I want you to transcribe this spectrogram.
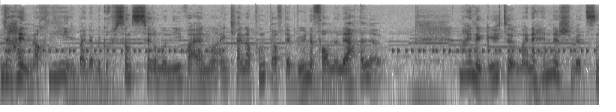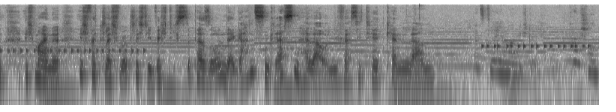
Nein, noch nie. Bei der Begrüßungszeremonie war er nur ein kleiner Punkt auf der Bühne vorne in der Halle. Meine Güte, meine Hände schwitzen. Ich meine, ich werde gleich wirklich die wichtigste Person der ganzen Gressenheller Universität kennenlernen. Jetzt dreh ich mal nicht durch. Komm schon.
